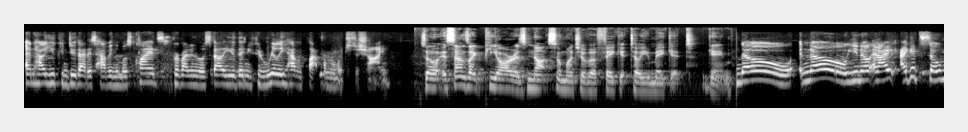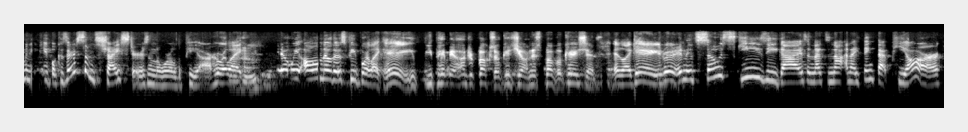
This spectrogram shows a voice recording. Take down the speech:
And how you can do that is having the most clients, providing the most value. Then you can really have a platform in which to shine. So it sounds like PR is not so much of a fake it till you make it game. No, no, you know, and I, I get so many people because there's some shysters in the world of PR who are like, mm-hmm. you know, we all know those people are like, hey, you pay me a hundred bucks, I'll get you on this publication. And like, hey, and it's so skeezy, guys. And that's not, and I think that PR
